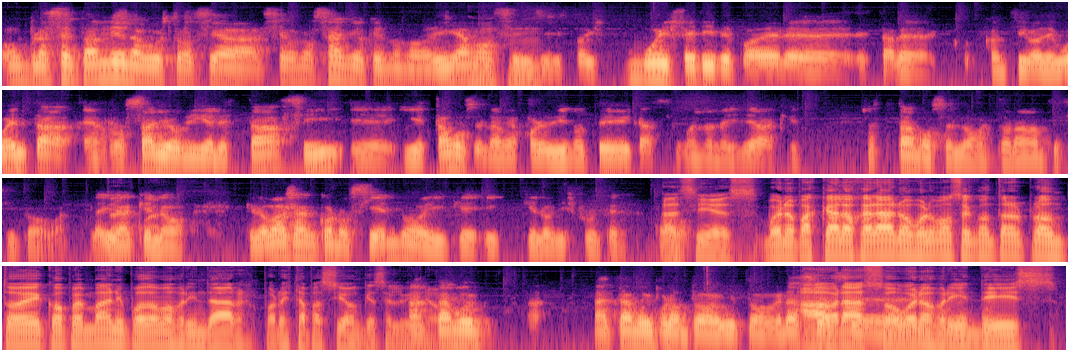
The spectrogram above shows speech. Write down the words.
Un placer también, Augusto. Hacía, hace unos años que no nos veíamos. Estoy muy feliz de poder eh, estar eh, contigo de vuelta. En Rosario Miguel está, sí, eh, y estamos en las mejores vinotecas. Y bueno, la idea es que ya estamos en los restaurantes y todo. Bueno, la idea es que lo, que lo vayan conociendo y que, que lo disfruten. Así es. Bueno, Pascal, ojalá nos volvamos a encontrar pronto, ¿eh? Copenhague, y podamos brindar por esta pasión que es el vino. Hasta muy, hasta muy pronto, Augusto. Gracias. Abrazo, buenos brindis.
